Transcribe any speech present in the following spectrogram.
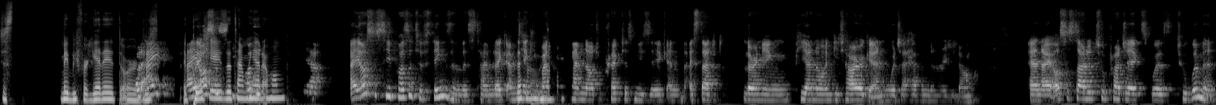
just maybe forget it or just I, appreciate I the time we had at home. Yeah. I also see positive things in this time. Like i'm Definitely. taking much more time now to practice music and i started learning piano and guitar again which i haven't in really long and I also started two projects with two women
